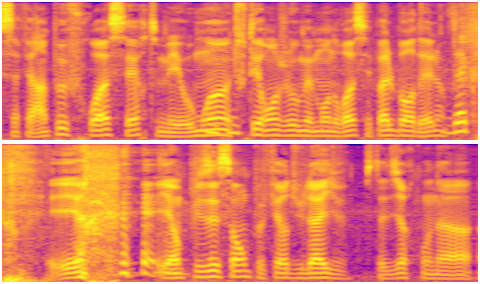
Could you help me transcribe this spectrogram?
ça fait un peu froid certes, mais au moins mhm. tout est rangé au même endroit, c'est pas le bordel. D'accord. Et, et, en plus de ça, on peut faire du live, c'est-à-dire qu'on a,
